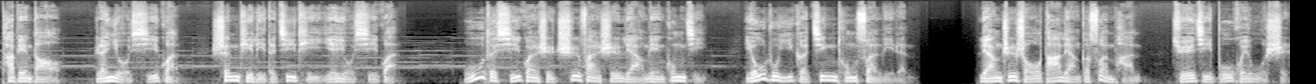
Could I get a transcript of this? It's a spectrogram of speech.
他便道：“人有习惯，身体里的机体也有习惯。吾的习惯是吃饭时两面攻击，犹如一个精通算理人，两只手打两个算盘。”绝技不会误事，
